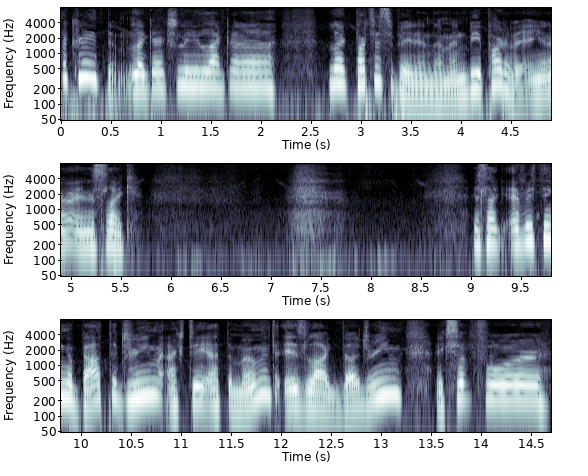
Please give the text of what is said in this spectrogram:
Like create them. Like actually like uh like participate in them and be a part of it you know? And it's like it's like everything about the dream actually at the moment is like the dream except for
